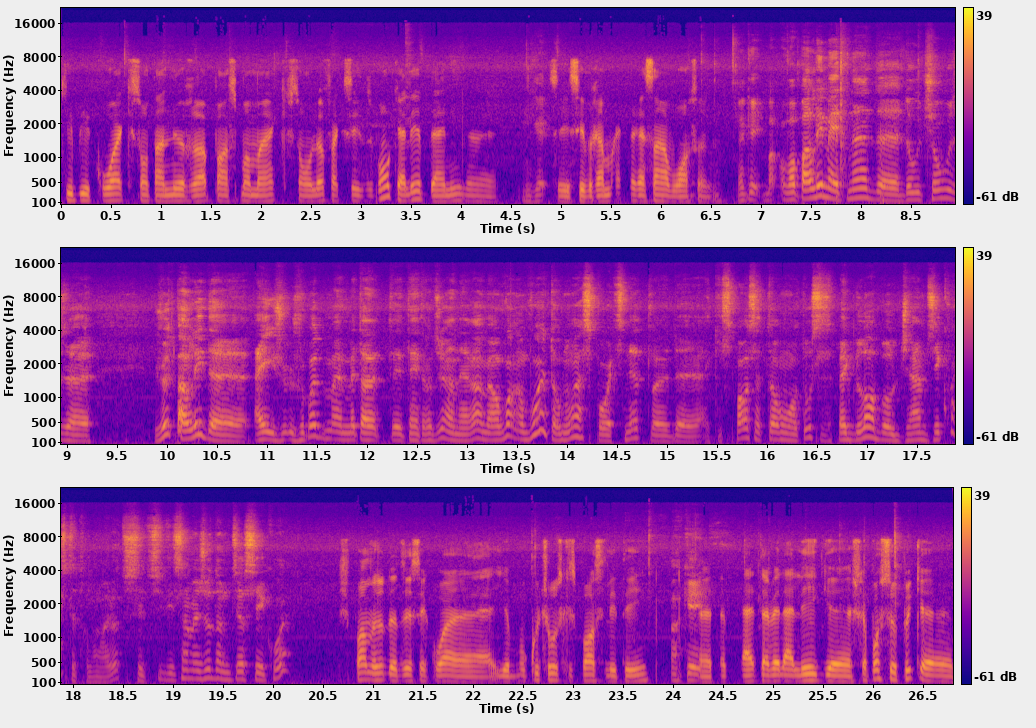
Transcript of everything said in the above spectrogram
québécois qui sont en Europe en ce moment, qui sont là. Fait que c'est du bon calibre, Danny. C'est vraiment intéressant à voir ça. OK. on va parler maintenant d'autres choses. Euh, je veux te parler de. Hey, je, ne veux pas t'introduire en erreur, mais on voit, on voit un tournoi à Sportsnet de, qui se passe à Toronto. Ça s'appelle Global Jam. C'est quoi ce tournoi-là? Tu sais-tu, es en mesure de me dire c'est quoi? Je suis pas en mesure de dire c'est quoi. Euh, il y a beaucoup de choses qui se passent l'été. OK. Euh, tu avais la ligue. Je serais pas surpris que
